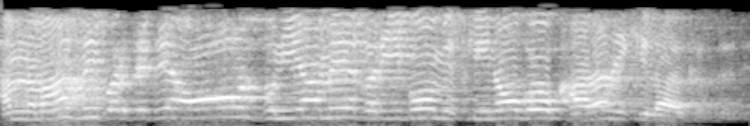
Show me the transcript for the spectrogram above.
ہم نماز نہیں پڑھتے تھے اور دنیا میں غریبوں، مسکینوں کو کھانا نہیں کھلایا کرتے تھے۔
